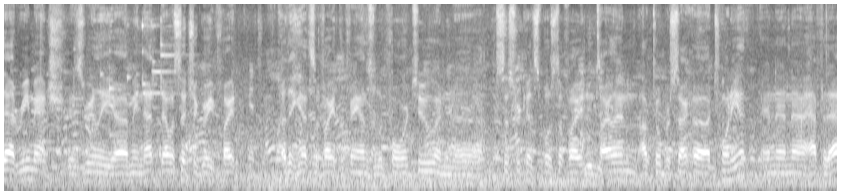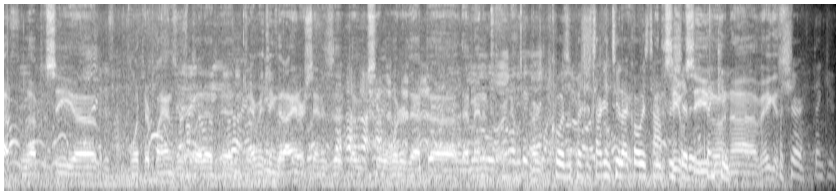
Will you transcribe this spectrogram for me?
that rematch is really. Uh, I mean, that that was such a great fight. I think that's a fight the fans look forward to. And uh, Sister supposed to fight in Thailand October uh, twentieth, and then uh, after that we'll have to see uh, what their plans is. But uh, everything that I understand is that WC will order that uh, that mandatory. Cool, it's a pleasure talking to you like always, Tom. See Appreciate see it. you Thank in you. uh, For sure. Thank you.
